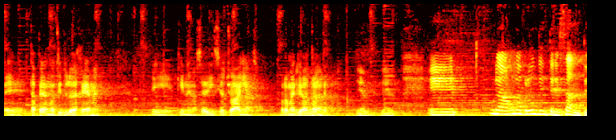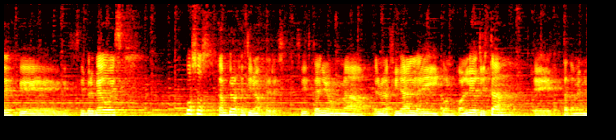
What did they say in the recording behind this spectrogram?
eh, está esperando el título de GM y tiene, no sé, 18 años, promete bastante. Bien, bien. Eh, una, pregunta interesante que, siempre me hago es, vos sos campeón argentino de ajedrez, este año en una, en una final ahí con, Leo Tristán, eh, está también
